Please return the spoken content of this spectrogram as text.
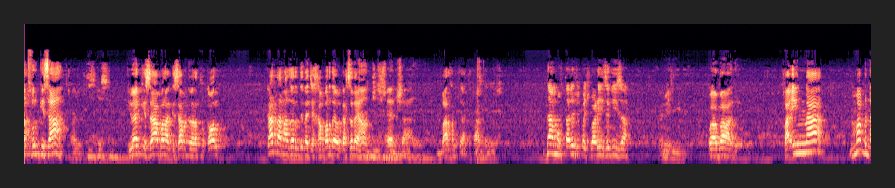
عطف الکسا یہ کسا بلا کسا بندے بلا عطف قول کاتا نظر دینا چې خبر ده او کسه ده ها ان شاء الله برخه ته اتفاق دا مختلف پچپاړي سديسا وبعد فإن مبنى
